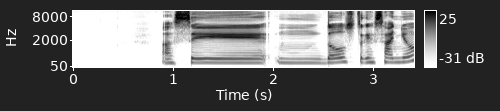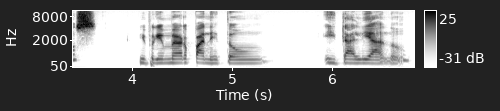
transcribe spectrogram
hace mm, dos, tres años mi primer panetón italiano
